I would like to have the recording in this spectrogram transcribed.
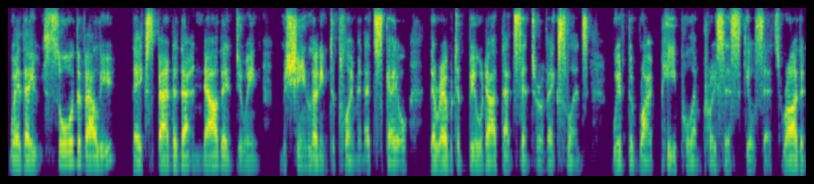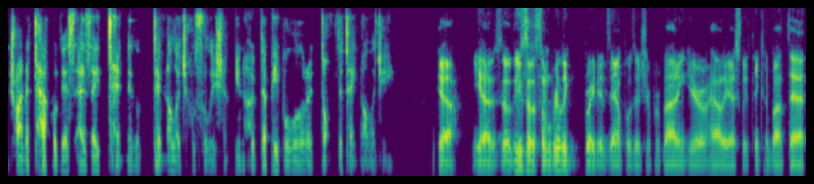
where they saw the value they expanded that and now they're doing machine learning deployment at scale. They're able to build out that center of excellence with the right people and process skill sets rather than trying to tackle this as a technical technological solution. You hope that people will adopt the technology. Yeah, yeah. So these are some really great examples that you're providing here of how they're actually thinking about that.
